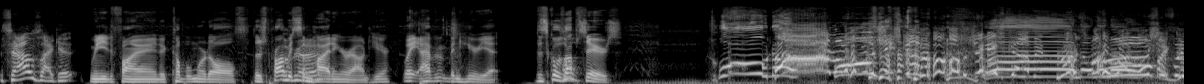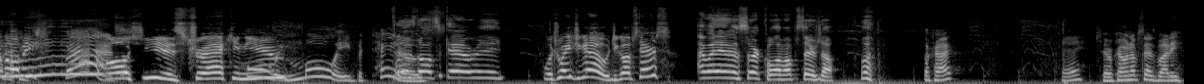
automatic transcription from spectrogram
It sounds like it. We need to find a couple more dolls. There's probably some hiding around here. Wait, I haven't been here yet. This goes Oh. upstairs. Oh, oh no! Oh, she's coming! Oh, she's Oh, coming! no, no, Run, no. run, Oh, oh my she flew goodness, on me. he's fast. Oh, she is tracking Holy you. moly, potatoes. don't scary. Which way did you go? Did you go upstairs? I went in a circle. I'm upstairs now. Huh. Okay. Okay. Okay, we're coming upstairs, buddy.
